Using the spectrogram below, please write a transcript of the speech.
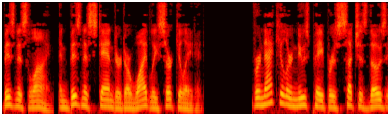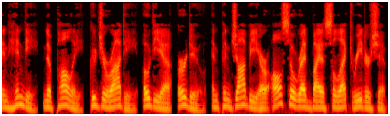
Business Line, and Business Standard are widely circulated. Vernacular newspapers such as those in Hindi, Nepali, Gujarati, Odia, Urdu, and Punjabi are also read by a select readership.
